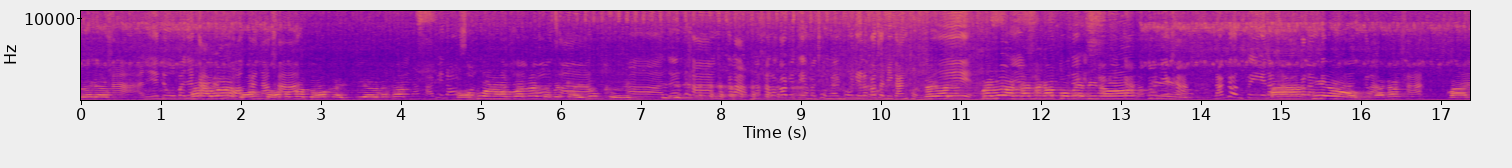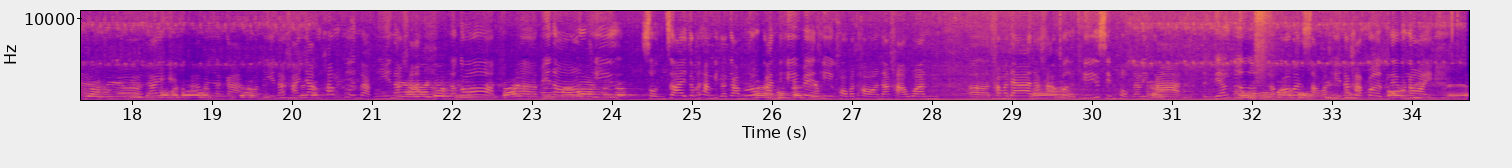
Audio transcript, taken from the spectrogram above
นะครับอ่าอันนี้ดูบรรยาถ้ากาศว่าพร้ขออมงกันสนะคะปปสไข่เจียวนะครับ นะคะพี่น้องของพวกเราก็น่าจะเป็นไข่ลูกเขย อ่าเดินทางกลับนะคะแล้วก็ไปเตรียมประชุมกันพรุ่งนี้แล้วก็จะมีการขนนะครับที่ไม่ว่ากันนะครับพ่อแม่พี่น้องแล้วก็ที่ นี่ค่ะนักดนตรีนะมาคะกำลังเที่ยวเดินทางกลันะบครับนะคะมาเที่ยวที่เวทีได้กเห็นกตภาพบวัรนรที่ยากาศสาตมอนสิบนี้นะคะนะครับยามค่ำคืนแบบนี้นะมีคะอะไรก็แล้วก็ถืออ่าพี่น้องมาบ้างที่นะครับสนใจจะมาทำกิจกรรมร่วมกันใช่ผมที่กระซิบเวทีคอปทนะคะ วันเอ่อ ธรรมดานะคะ เปิดที่ 16 นาฬิกาถึงเที่ยงคืโอ้นโหแล้วก็วันเสาร์อาทิตย์นะคะ เปิดเร็วหน่อย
